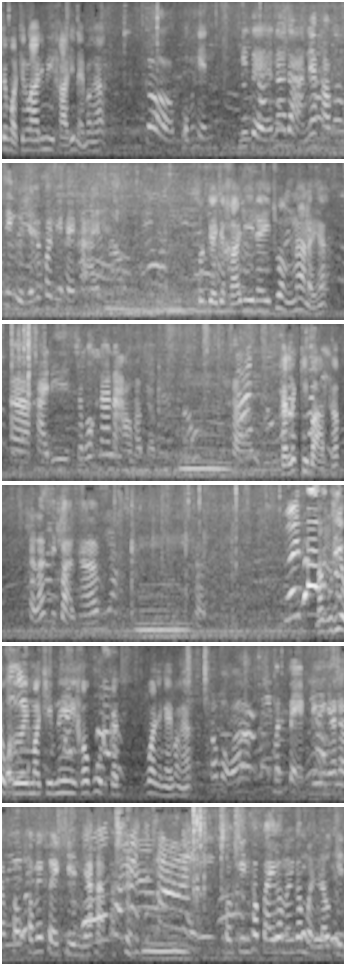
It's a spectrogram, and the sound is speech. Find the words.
จังหวัดเชียงรายนี่มีขายที่ไหนบ้างฮะก็ผมเห็น มีแต่หน้าด่านเนี่ยครับ ที่อื่นยังไม่ค่อยมีใครขายส่วนใหญ่จะขายดีในช่วงหน้าไหนฮะอ่าขายดีเฉพาะหน้าหนาวครับอืมครับแผ่นละกี่บาทครับแผ่นละสิบบาทครับอืมครับนักท่องเที่ยวเคยมาชิมนี่เขาพูดกันว่ายังไงบ้างฮะเขาบอกว่ามันแปลกดีอย่างเงี้ยครับเขาเขาไม่เคยกินเงี้ยครับอืมพอกินเข้าไปก็มันก็เหมือนเรากิน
